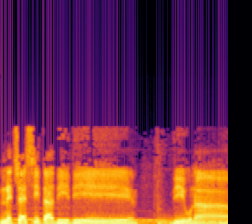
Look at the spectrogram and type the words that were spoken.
necessita di, di, di una...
